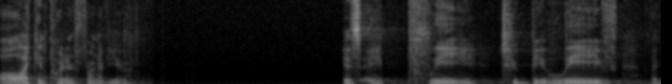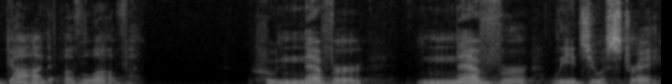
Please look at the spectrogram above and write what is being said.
All I can put in front of you is a plea to believe the God of love who never, never leads you astray.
